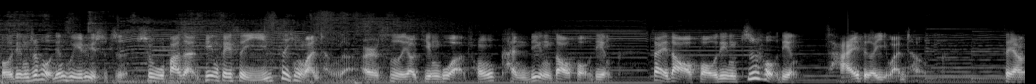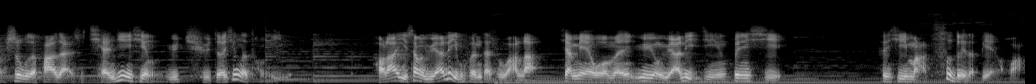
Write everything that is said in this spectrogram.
否定之否定规律是指事物发展并非是一次性完成的，而是要经过从肯定到否定，再到否定之否定才得以完成。这样事物的发展是前进性与曲折性的统一。好了，以上原理部分阐述完了，下面我们运用原理进行分析，分析马刺队的变化。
